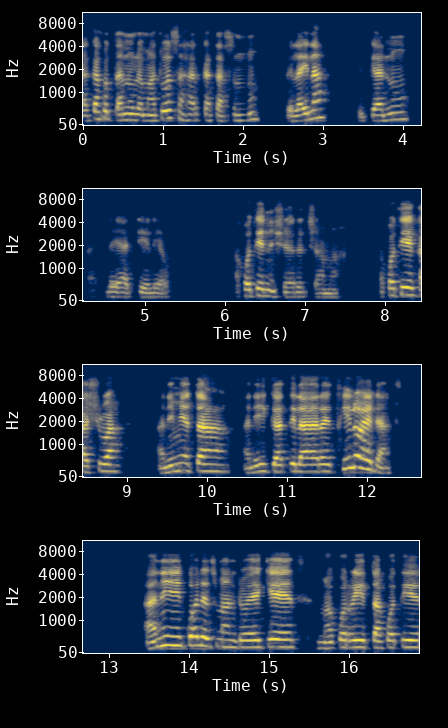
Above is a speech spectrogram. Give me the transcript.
לקח אותנו למטוס, אחר כך טסנו בלילה, הגענו ליד אליהו. אחותי נשארת שם. אחותי חשבה, אני מתה, אני הגעתי לארץ, היא לא יודעת. אני כל הזמן דואגת מה קורה איתה אחותי,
